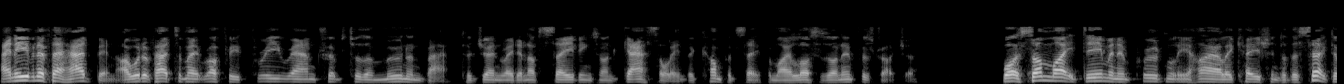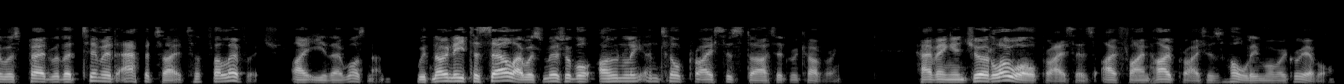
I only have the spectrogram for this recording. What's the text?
And even if there had been, I would have had to make roughly three round trips to the moon and back to generate enough savings on gasoline to compensate for my losses on infrastructure. What some might deem an imprudently high allocation to the sector was paired with a timid appetite for leverage, i.e. there was none. With no need to sell, I was miserable only until prices started recovering. Having endured low oil prices, I find high prices wholly more agreeable.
